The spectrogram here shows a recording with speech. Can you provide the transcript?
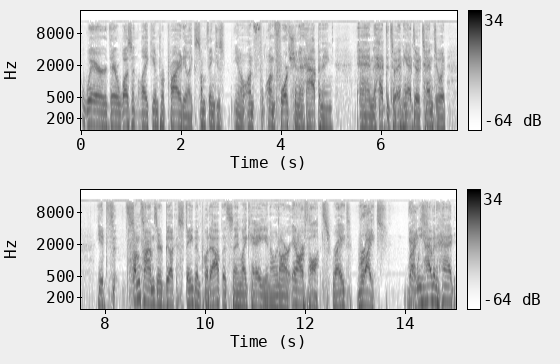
where there wasn't like impropriety, like something just you know un- unfortunate happening, and had to and he had to attend to it, you'd sometimes there'd be like a statement put out that's saying like, hey, you know, in our in our thoughts, right? Right. Right. And we haven't had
